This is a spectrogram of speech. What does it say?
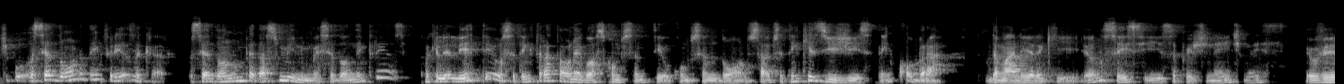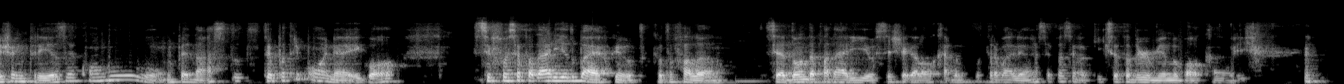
Tipo, você é dono da empresa, cara. Você é dono de um pedaço mínimo, mas você é dono da empresa. Então aquele ali é teu. Você tem que tratar o negócio como sendo teu, como sendo dono, sabe? Você tem que exigir, você tem que cobrar da maneira que. Eu não sei se isso é pertinente, mas eu vejo a empresa como um pedaço do teu patrimônio. É igual se fosse a padaria do bairro que eu, que eu tô falando. Você é dono da padaria, você chega lá, o cara não tá trabalhando, você fala assim, o que, que você tá dormindo no balcão aí?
